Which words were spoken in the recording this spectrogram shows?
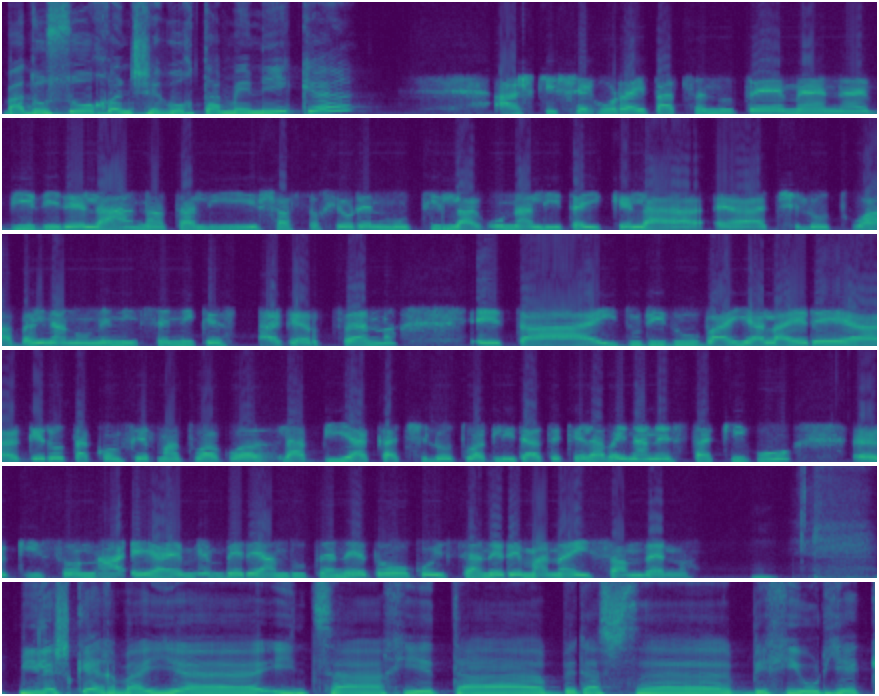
baduzu horren segurtamenik? Aski segura aipatzen dute hemen eh, bi direla, Natali Sazogioren mutil laguna litaikela e, atxilotua, baina nunen izenik ez da gertzen, eta iduridu bai ala ere e, gerota konfirmatuakoa dela, biak atxilotuak liratekela, baina ez dakigu gizona ea hemen berean duten edo goizean ere mana izan den. Hmm. Mil esker bai uh, intza beraz uh, behi horiek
